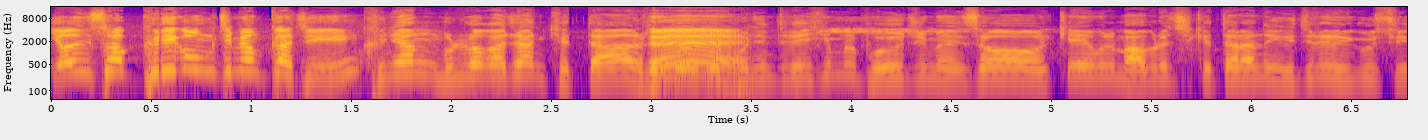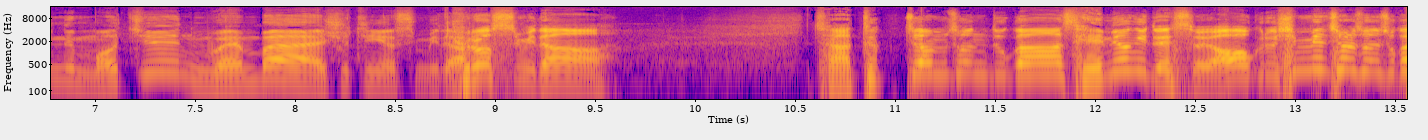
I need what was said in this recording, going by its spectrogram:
연석 그리고 홍지명까지 그냥 물러가지 않겠다. 그래도 네. 이제 본인들의 힘을 보여주면서 게임을 마무리 짓겠다라는 의지를 읽을 수 있는 멋진 왼발 슈팅이었습니다. 그렇습니다. 자 득점 선두가 세 명이 됐어요. 어, 그리고 신민철 선수가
